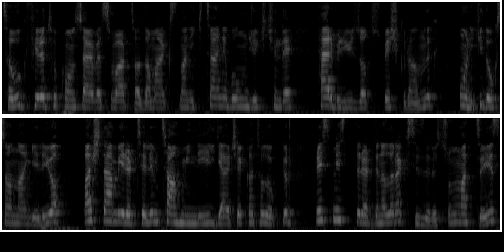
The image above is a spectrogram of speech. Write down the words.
Tavuk fileto konservesi var. Tada markasından 2 tane bulunacak içinde. Her biri 135 gramlık 12.90'dan geliyor. Baştan belirtelim tahmin değil gerçek katalogdur. Resmi sitelerden alarak sizlere sunmaktayız.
